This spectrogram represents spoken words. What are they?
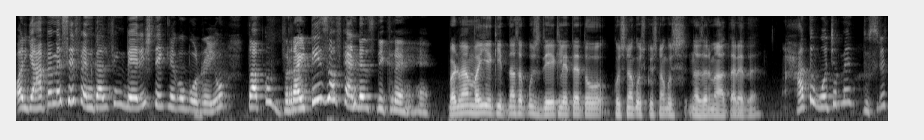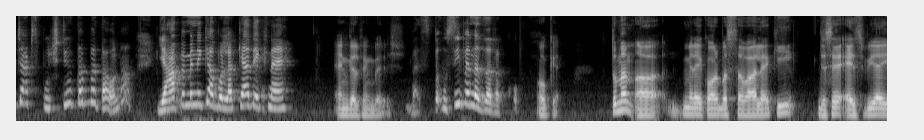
और यहाँ पे मैं सिर्फ़ एनगल्फिंग बेरिश देखने को बोल रही हूँ तो आपको वराइटीज ऑफ़ कैंडल्स दिख रहे हैं। बट मैम वही है कि इतना सब कुछ देख लेते हैं तो कुछ ना कुछ कुछ ना कुछ नज़र में आता रहता है। हाँ तो वो जब मैं दूसरे चार्ट्स पूछती हूँ तब बताओ ना। यहाँ पे मैंने क्या बोला क्या देखना है? Engulfing bearish. बस तो उसी पे नज़र रखो। ओके। तो मैम मेरा एक और बस सवाल है कि जैसे एसबीआई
